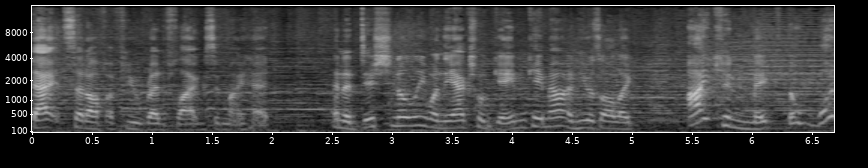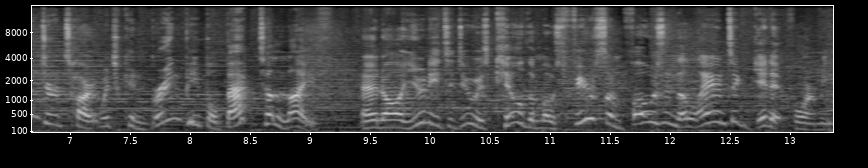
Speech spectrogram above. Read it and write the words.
That set off a few red flags in my head. And additionally, when the actual game came out and he was all like, I can make the Wonder Tart, which can bring people back to life. And all you need to do is kill the most fearsome foes in the land to get it for me.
